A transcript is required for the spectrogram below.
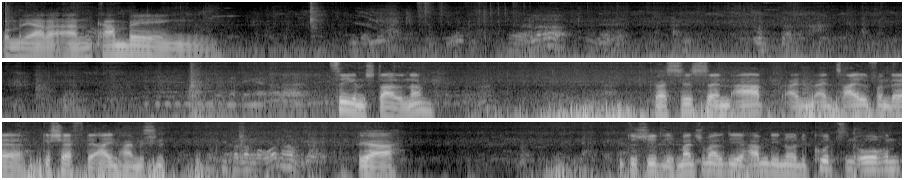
pemeliharaan kambing. Ziegenstall, ne? Das ist eine Art, ein, ein Teil von der Geschäft der Einheimischen. Die verlangen Ohren haben. Ja. Unterschiedlich. Manchmal die haben die nur die kurzen Ohren,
